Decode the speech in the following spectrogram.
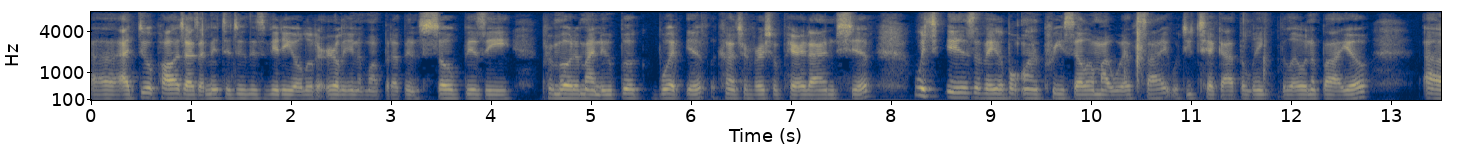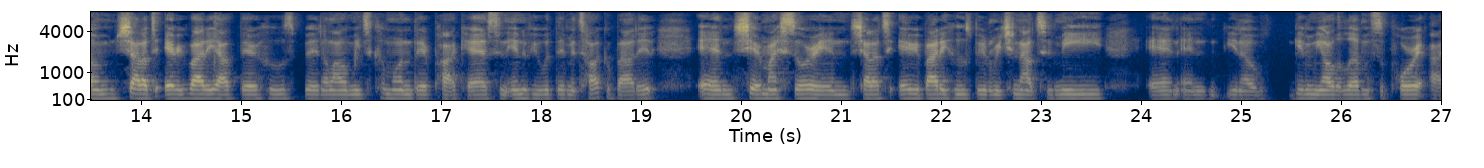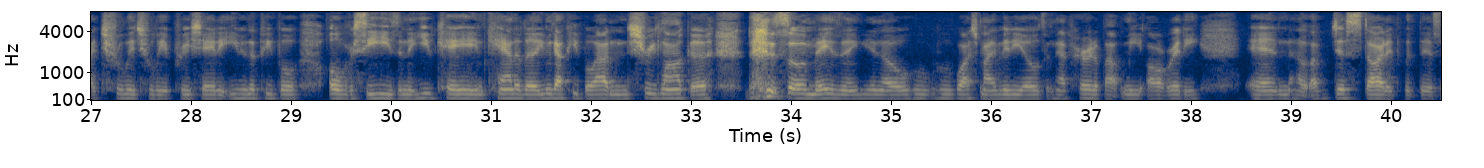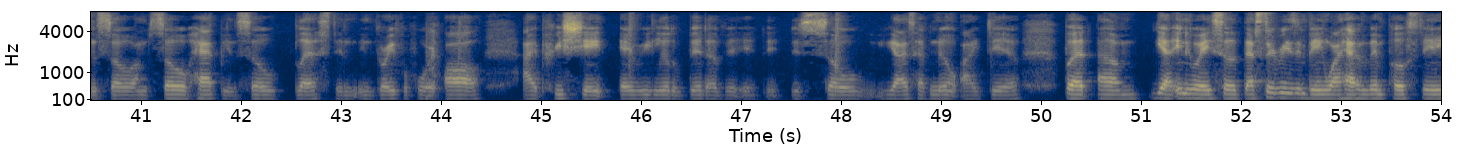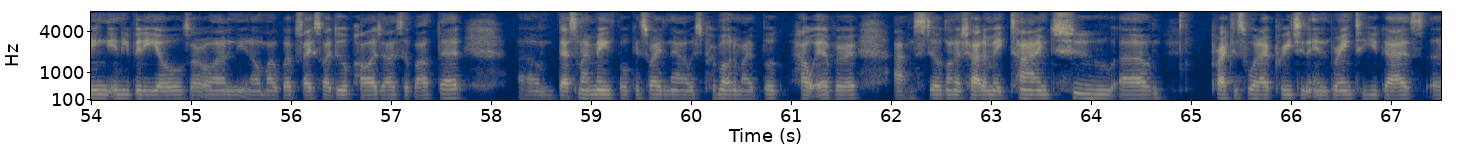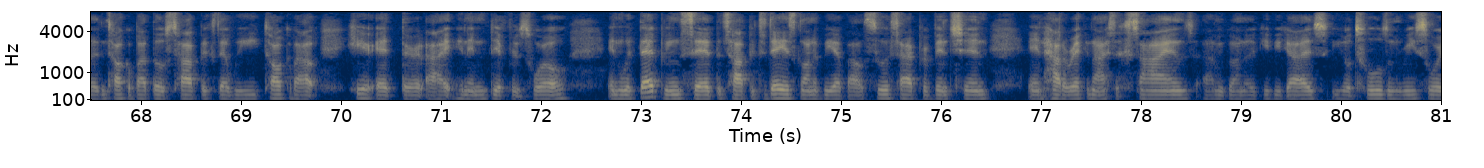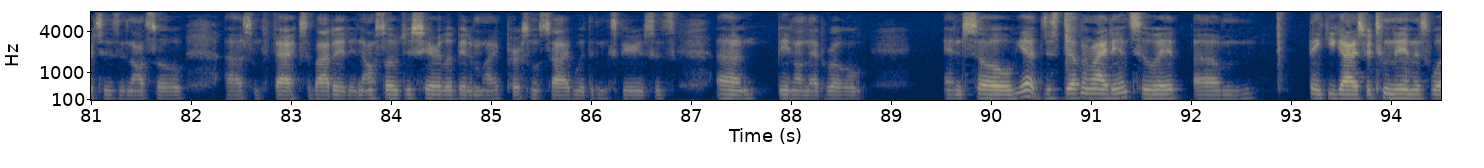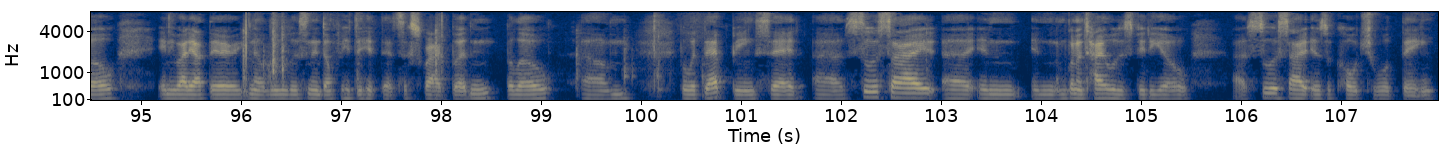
Uh, I do apologize. I meant to do this video a little early in the month, but I've been so busy promoting my new book, What If? A Controversial Paradigm Shift, which is available on pre-sale on my website. Would you check out the link below in the bio? Um, shout out to everybody out there who's been allowing me to come on their podcast and interview with them and talk about it and share my story. And shout out to everybody who's been reaching out to me and and you know giving me all the love and support. I truly, truly appreciate it. Even the people overseas in the UK and Canada, even got people out in Sri Lanka. That is so amazing, you know, who, who watch my videos and have heard about me already. And I've just started with this. And so I'm so happy and so blessed and, and grateful for it all. I appreciate every little bit of it. It, it is so, you guys have no idea. But um, yeah, anyway, so that's the reason being why I haven't been posting any videos or on, you know, my website. So I do apologize about that. Um, that's my main focus right now is promoting my book. However, I'm still going to try to make time to um, practice what I preach and, and bring to you guys uh, and talk about those topics that we talk about here at Third Eye and in Difference World. And with that being said, the topic today is going to be about suicide prevention and how to recognize the signs. I'm going to give you guys, you know, tools and resources and also uh, some facts about it and also just share a little bit of my personal side with and experiences um, being on that road. And so, yeah, just delving right into it. Um, thank you guys for tuning in as well. Anybody out there, you know, listening, don't forget to hit that subscribe button below. Um, but with that being said, uh, suicide, uh, in, in, I'm going to title this video, uh, Suicide is a Cultural Thing.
